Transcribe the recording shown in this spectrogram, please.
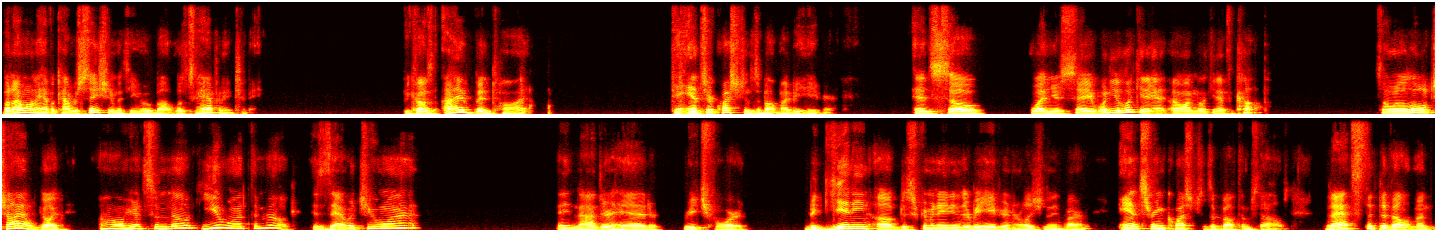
But I want to have a conversation with you about what's happening to me. Because I've been taught to answer questions about my behavior. And so when you say, What are you looking at? Oh, I'm looking at the cup. So when a little child going, Oh, here's some milk, you want the milk. Is that what you want? They nod their head or reach for it. Beginning of discriminating their behavior in relation to the environment, answering questions about themselves. That's the development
